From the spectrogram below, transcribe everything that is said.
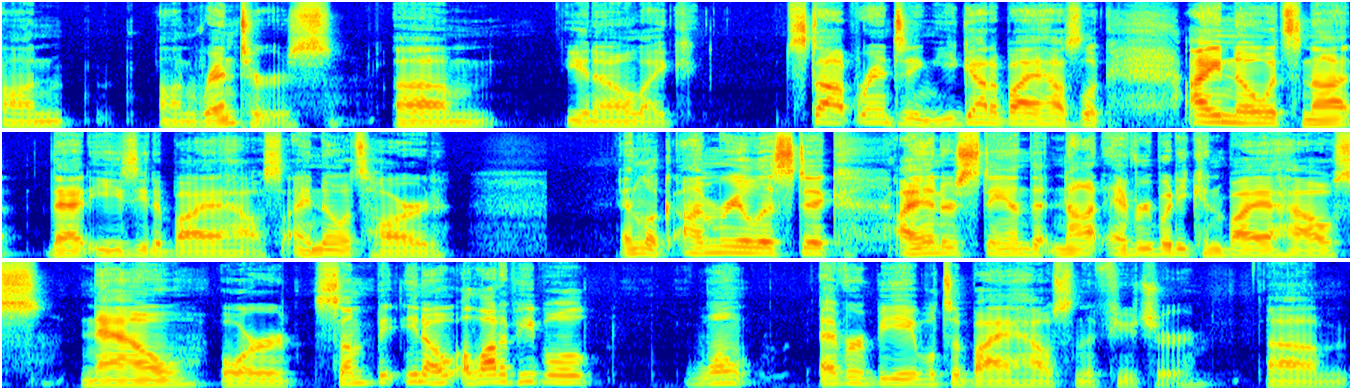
on on renters. Um, you know, like stop renting. You got to buy a house. Look, I know it's not that easy to buy a house. I know it's hard. And look, I'm realistic. I understand that not everybody can buy a house now or some you know, a lot of people won't ever be able to buy a house in the future. Um,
